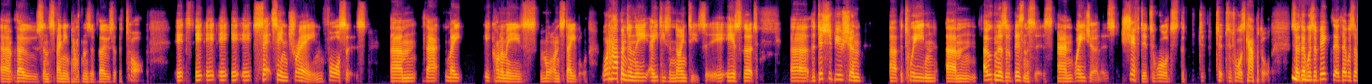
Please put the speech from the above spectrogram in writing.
uh, those and spending patterns of those at the top, it it it it, it sets in train forces um, that make economies more unstable. What happened in the 80s and 90s is that uh, the distribution uh, between um, owners of businesses and wage earners shifted towards the to, to, towards capital. So mm-hmm. there was a big there was a,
